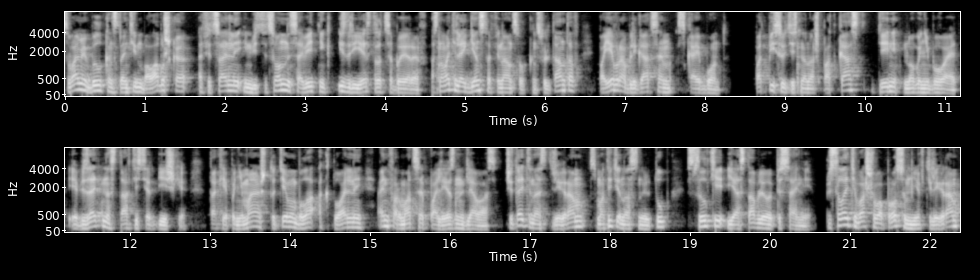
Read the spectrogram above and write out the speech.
С вами был Константин Балабушка, официальный инвестиционный советник из реестра ЦБРФ, основатель агентства финансовых консультантов по еврооблигациям SkyBond. Подписывайтесь на наш подкаст «Денег много не бывает» и обязательно ставьте сердечки. Так я понимаю, что тема была актуальной, а информация полезной для вас. Читайте нас в Телеграм, смотрите нас на YouTube, ссылки я оставлю в описании. Присылайте ваши вопросы мне в Телеграм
